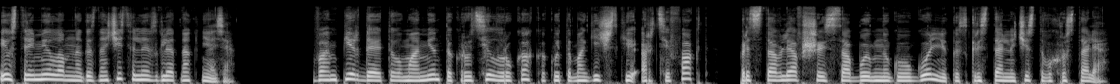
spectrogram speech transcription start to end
и устремила многозначительный взгляд на князя. Вампир до этого момента крутил в руках какой-то магический артефакт, представлявший собой многоугольник из кристально чистого хрусталя.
